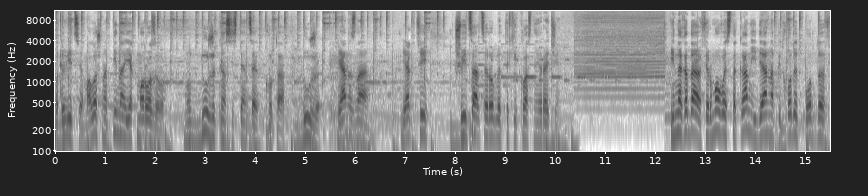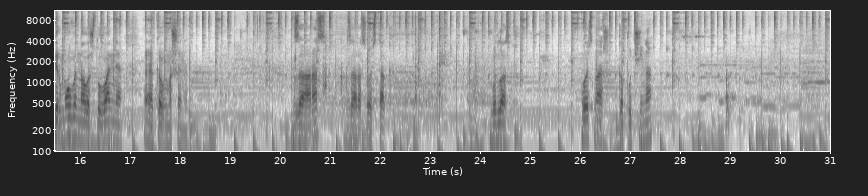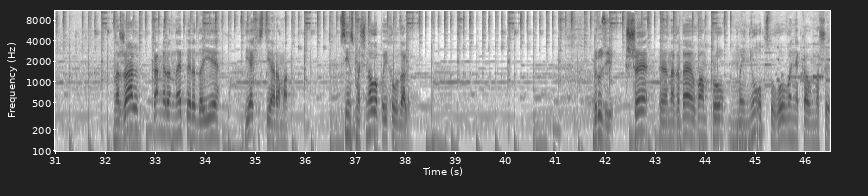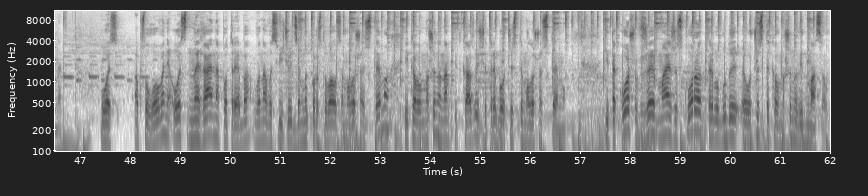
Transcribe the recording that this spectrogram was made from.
Подивіться, молочна піна як морозиво. Ну дуже консистенція крута. Дуже. Я не знаю, як ці швейцарці роблять такі класні речі. І нагадаю, фірмовий стакан ідеально підходить під фірмове налаштування е, кавомашини. Зараз, зараз ось так. Будь ласка. Ось наш капучино. На жаль, камера не передає якість і аромат. Всім смачного, поїхали далі. Друзі, ще е, нагадаю вам про меню обслуговування кавомашини. Ось обслуговування, ось негайна потреба, вона висвічується. Ми користувалися молочною системою, і кавомашина нам підказує, що треба очистити молочну систему. І також вже майже скоро треба буде очистити кавомашину від масел.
